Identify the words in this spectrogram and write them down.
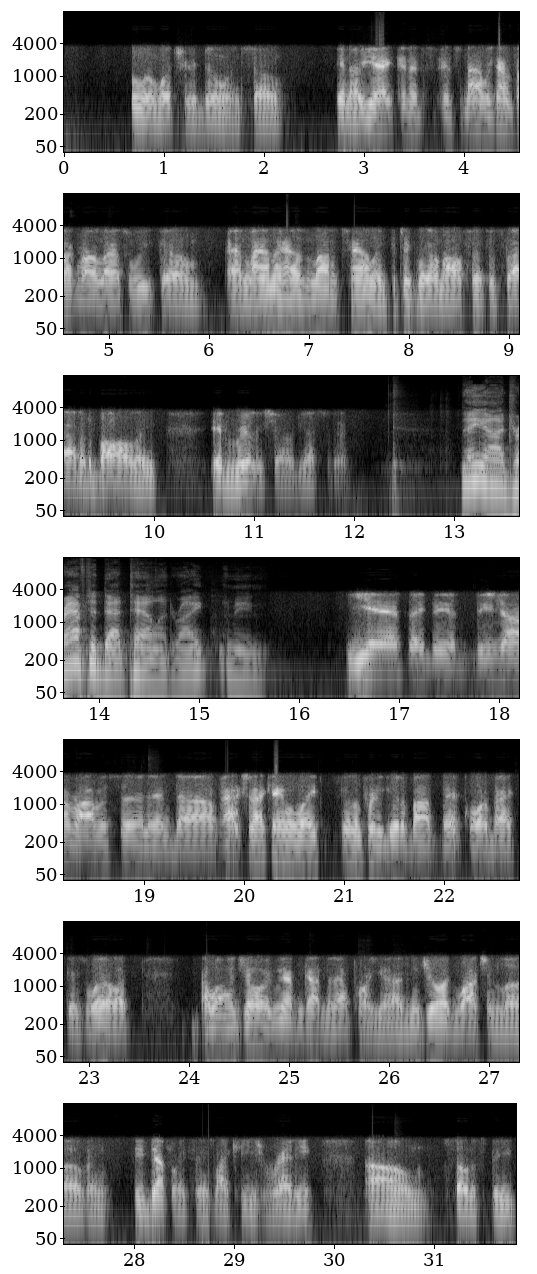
who and what you're doing. So, you know, yeah, and it's it's not we kind of talked about it last week, um Atlanta has a lot of talent, particularly on the offensive side of the ball and it really showed yesterday. They uh, drafted that talent, right? I mean, Yes, they did. Bijan Robinson, and uh, actually, I came away feeling pretty good about their quarterback as well. I, I, well, I enjoyed. We haven't gotten to that part yet. I enjoyed watching Love, and he definitely seems like he's ready, um, so to speak.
